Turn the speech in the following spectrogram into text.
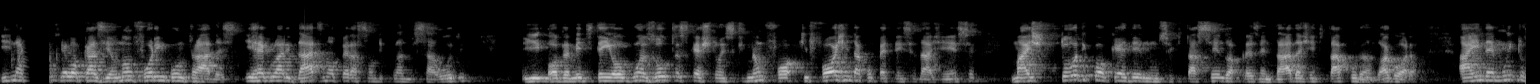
e naquela ocasião não foram encontradas irregularidades na operação de plano de saúde, e obviamente tem algumas outras questões que não fo que fogem da competência da agência, mas toda e qualquer denúncia que está sendo apresentada a gente está apurando. Agora, ainda é muito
